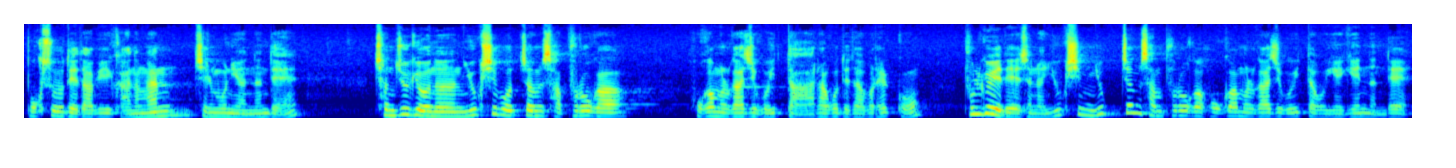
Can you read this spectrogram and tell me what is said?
복수 대답이 가능한 질문이었는데 천주교는 65.4%가 호감을 가지고 있다라고 대답을 했고 불교에 대해서는 66.3%가 호감을 가지고 있다고 얘기했는데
